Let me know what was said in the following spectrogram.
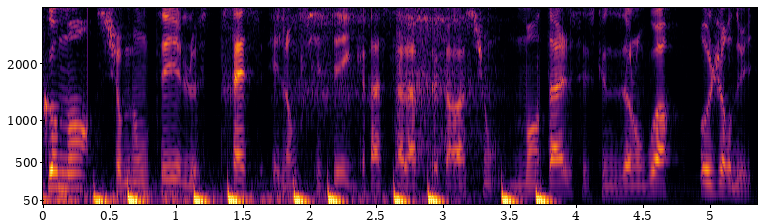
Comment surmonter le stress et l'anxiété grâce à la préparation mentale C'est ce que nous allons voir aujourd'hui.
